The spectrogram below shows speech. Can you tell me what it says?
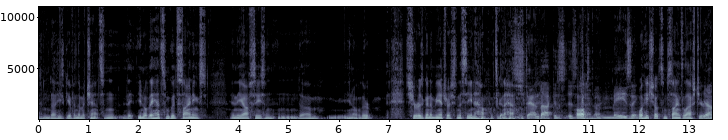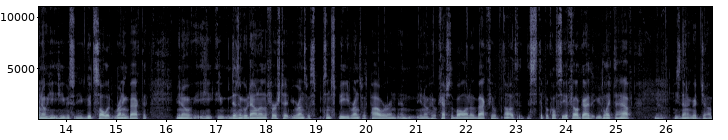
and uh, he's given them a chance. And they, you know, they had some good signings in the off season, and um, you know, they're sure is going to be interesting to see now what's going to happen. Stanback is, is Oh. just amazing. Well, he showed some signs last year. Yeah. You know, he, he was a good, solid running back that, you know, he, he doesn't go down on the first hit. He runs with some speed, runs with power, and, and you know, he'll catch the ball out of the backfield. Oh, it's this typical CFL guy that you'd like to have. He's done a good job.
